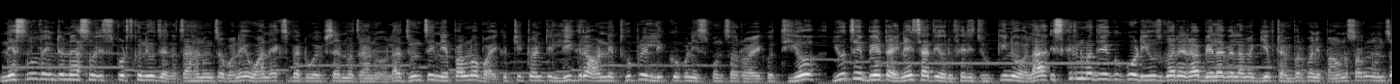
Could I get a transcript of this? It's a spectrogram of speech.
नेसनल र इन्टरनेसनल स्पोर्ट्सको न्युज हेर्न चाहनुहुन्छ भने वान एक्स ब्याट वेबसाइटमा जानुहोला। जुन चाहिँ नेपालमा भएको टी ट्वेन्टी लिग र अन्य थुप्रै लिगको पनि स्पोन्सर रहेको थियो यो चाहिँ बेट होइन। है साथीहरू फेरि झुक्किनु होला स्क्रिनमा दिएको कोड युज गरेर बेला बेलामा गिफ्ट ह्याम्पर पनि पाउन सक्नुहुन्छ।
